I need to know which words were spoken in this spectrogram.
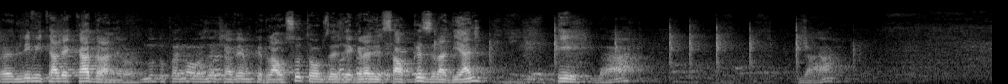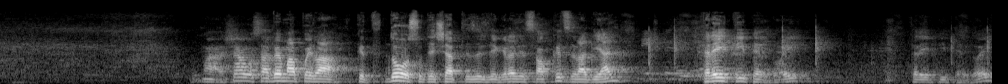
uh, limite ale cadranelor. Nu după 90 avem cât? La 180 de grade sau câți radiani? Pi, da. Da. Așa, o să avem apoi la cât? 270 de grade sau câți radiani? 3 pi pe 2. 3 pi pe 2.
